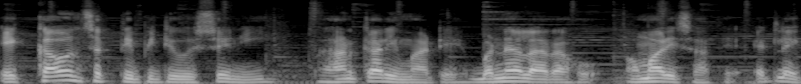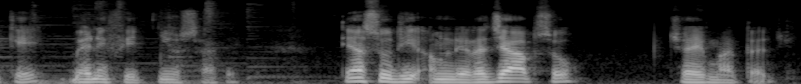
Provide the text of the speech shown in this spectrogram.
એકાવન શક્તિપીઠ વિશેની જાણકારી માટે બનેલા રહો અમારી સાથે, એટલે કે બેનિફિટ ન્યૂઝ સાથે. ત્યાં સુધી અમને રજા આપશો. જય માતાજી.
